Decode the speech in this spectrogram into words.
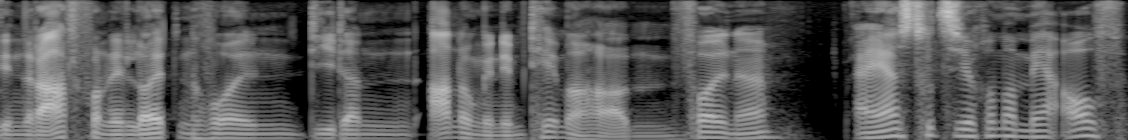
den Rat von den Leuten holen, die dann Ahnung in dem Thema haben. Voll, ne? Ah ja, es tut sich auch immer mehr auf,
